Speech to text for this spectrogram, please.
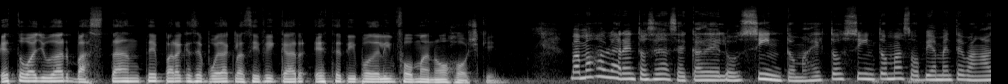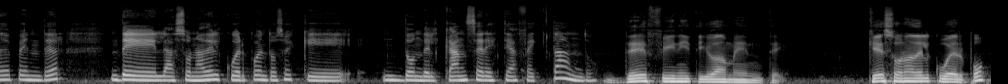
Esto va a ayudar bastante para que se pueda clasificar este tipo de linfoma no Hodgkin. Vamos a hablar entonces acerca de los síntomas. Estos síntomas obviamente van a depender de la zona del cuerpo entonces que donde el cáncer esté afectando. Definitivamente. ¿Qué zona del cuerpo?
